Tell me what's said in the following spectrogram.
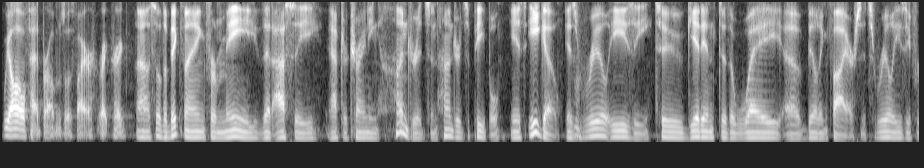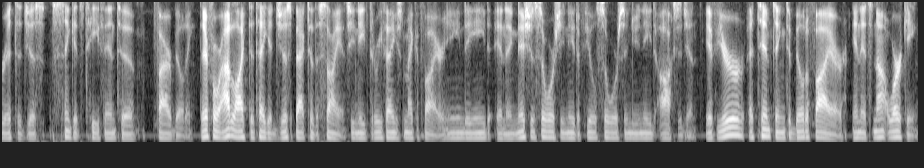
we all have had problems with fire, right, Craig? Uh, so the big thing for me that I see after training hundreds and hundreds of people is ego is mm. real easy to get into the way of building fires. It's real easy for it to just sink its teeth into fire building. Therefore, I'd like to take it just back to the science. You need three things to make a fire. You need an ignition source, you need a fuel source, and you need oxygen. If you're attempting to build a fire and it's not working,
